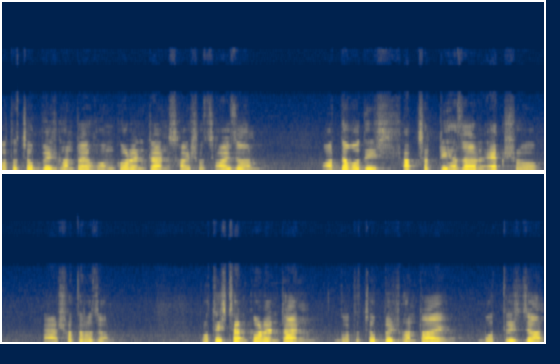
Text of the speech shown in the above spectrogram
গত চব্বিশ ঘন্টায় হোম কোয়ারেন্টাইন ছয়শো ছয় জন, অদ্যাবধি সাতষট্টি হাজার একশো সতেরো জন। প্রতিষ্ঠান কোয়ারেন্টাইন গত চব্বিশ ঘন্টায় বত্রিশ জন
